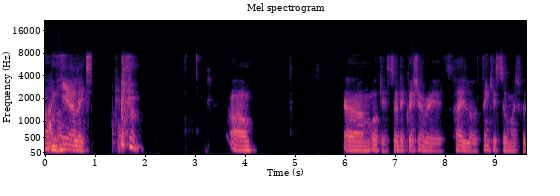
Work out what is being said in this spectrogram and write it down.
I'm here, Alex. Okay. um, um, okay, so the question reads, Hi, Lord, thank you so much for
